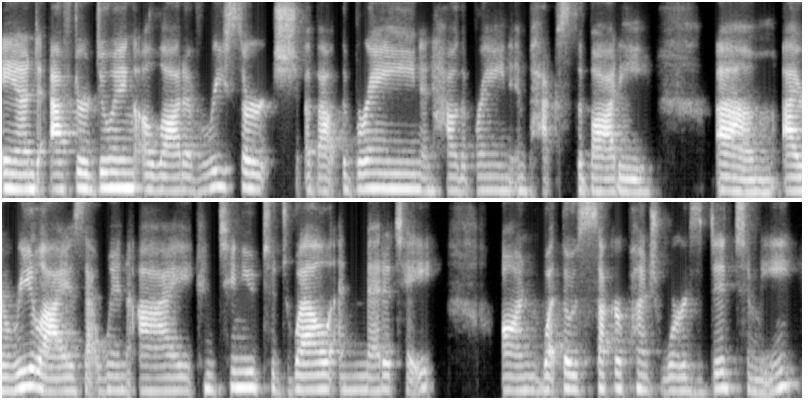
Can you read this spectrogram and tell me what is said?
And after doing a lot of research about the brain and how the brain impacts the body, um, I realized that when I continued to dwell and meditate on what those sucker punch words did to me,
